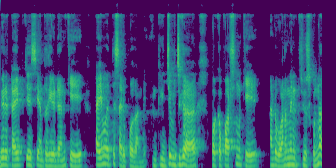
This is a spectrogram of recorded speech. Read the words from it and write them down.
మీరు టైప్ చేసి ఎంటర్ చేయడానికి టైం అయితే సరిపోదండి. ఇంచుమించుగా ఒక పర్సన్కి అంటే వన్ మినిట్ చూసుకున్నా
